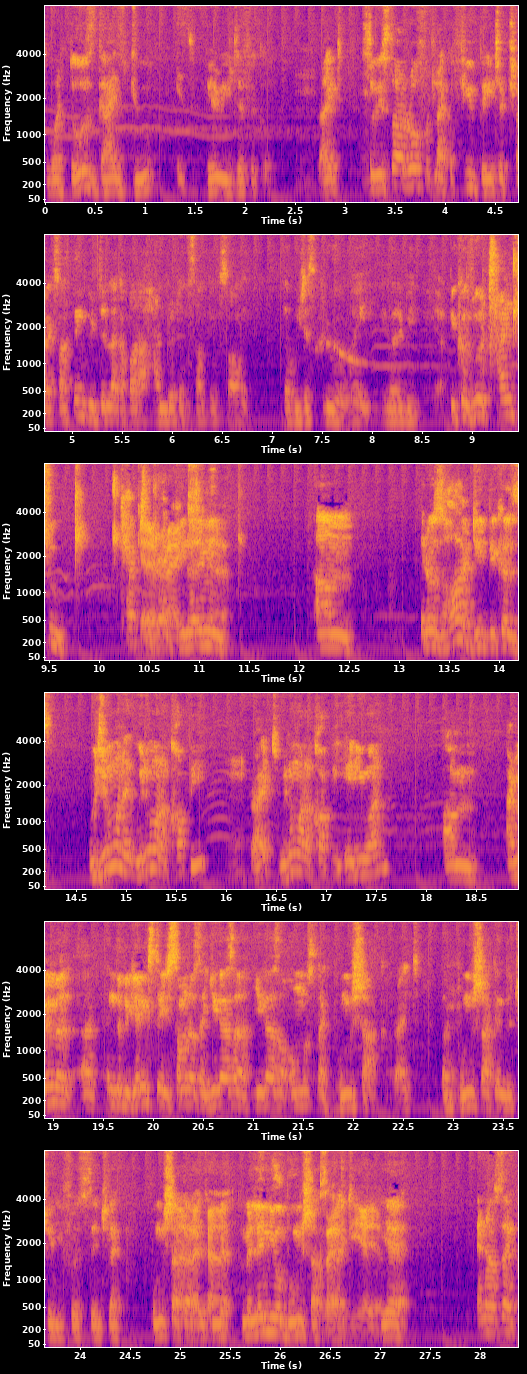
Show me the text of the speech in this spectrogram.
what those guys do is very difficult, mm. right? So we started off with like a few beta tracks. I think we did like about a hundred and something songs that we just threw away. You know what I mean? Yeah. Because we were trying to capture that. right, you know what I mean? Um, it was hard, dude, because we didn't want to. We didn't want to copy, Mm. right? We didn't want to copy anyone. Um, I remember uh, in the beginning stage, someone was like, "You guys are, you guys are almost like Boom Shaka, right? But Mm. Boom Shaka in the 21st century, like Boom Shaka, Like a- millennial Boom Shaka, Exactly, right? yeah, yeah. Yeah. And I was like,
